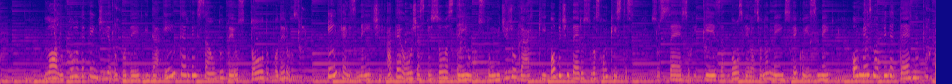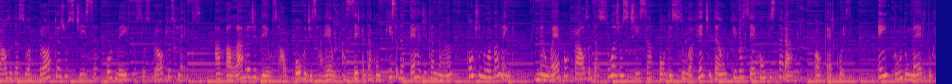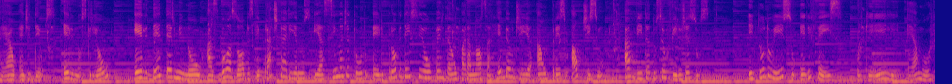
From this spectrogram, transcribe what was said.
Logo, tudo dependia do poder e da intervenção do Deus Todo-Poderoso. Infelizmente, até hoje as pessoas têm o costume de julgar que obtiveram suas conquistas, sucesso, riqueza, bons relacionamentos, reconhecimento ou mesmo a vida eterna por causa da sua própria justiça por meio dos seus próprios méritos. A palavra de Deus ao povo de Israel acerca da conquista da terra de Canaã continua valendo. Não é por causa da sua justiça ou de sua retidão que você conquistará qualquer coisa. Em tudo, o mérito real é de Deus. Ele nos criou, ele determinou as boas obras que praticaríamos e, acima de tudo, ele providenciou o perdão para nossa rebeldia a um preço altíssimo a vida do seu filho Jesus. E tudo isso ele fez porque ele é amor.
